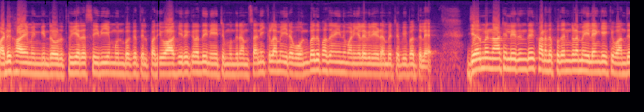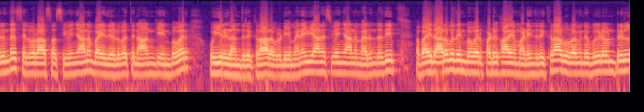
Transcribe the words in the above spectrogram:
படுகாயம் என்கின்ற ஒரு துயர செய்தியும் முன்பக்கத்தில் பதிவாகி இருக்கிறது. நேற்று முன்தினம் சனிக்கிழமை இரவு ஒன்பது பதினைந்து மணியளவில் இடம்பெற்ற விபத்தில் ஜெர்மன் நாட்டிலிருந்து கடந்த புதன்கிழமை இலங்கைக்கு வந்திருந்த செல்வராசா சிவஞானம் வயது எழுபத்தி நான்கு என்பவர் உயிரிழந்திருக்கிறார். அவருடைய மனைவியான சிவஞானம் அருந்ததி வயது அறுபது என்பவர் படுகாயம் அடைந்திருக்கிறார். உறவினர் வீடொன்றில்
